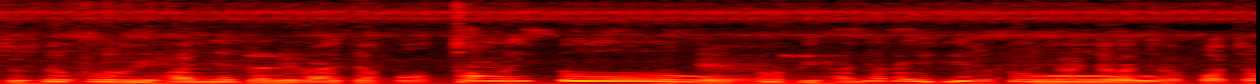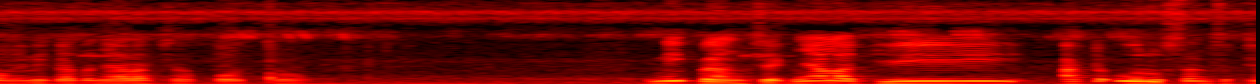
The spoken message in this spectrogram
justru kelebihannya dari raja pocong itu. Oke. kelebihannya kayak gitu. Kelebihannya raja pocong ini katanya raja pocong. Ini bang Jacknya lagi ada urusan jadi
